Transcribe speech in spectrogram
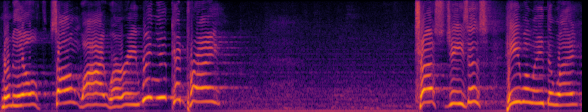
Remember the old song why worry when you can pray Trust Jesus, He will lead the way.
